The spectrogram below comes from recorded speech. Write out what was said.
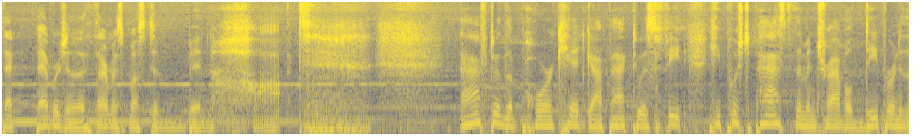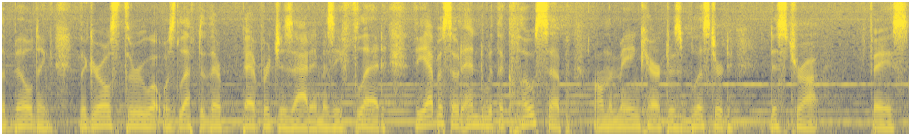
That beverage in the thermos must have been hot. After the poor kid got back to his feet, he pushed past them and traveled deeper into the building. The girls threw what was left of their beverages at him as he fled. The episode ended with a close up on the main character's blistered, distraught face.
